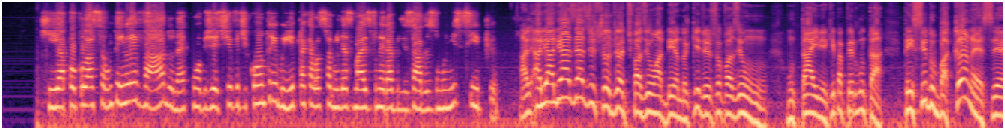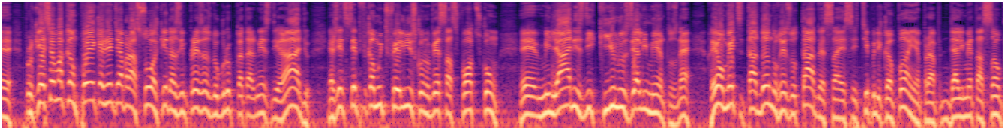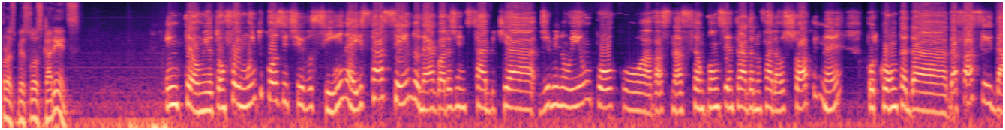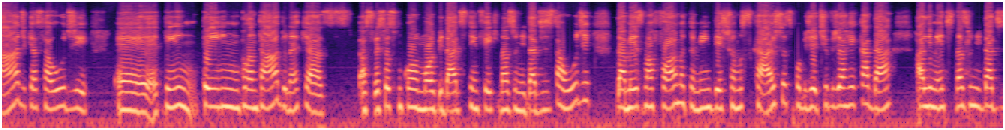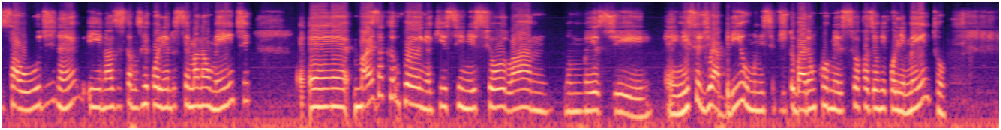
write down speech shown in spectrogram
que a população tem levado, né, com o objetivo de contribuir para aquelas famílias mais vulnerabilizadas do município. Ali, aliás, deixa eu já te fazer um adendo aqui, deixa eu fazer um, um time aqui para perguntar. Tem sido bacana esse, porque essa é uma campanha que a gente abraçou aqui das empresas do Grupo Catarinense de Rádio e a gente sempre fica muito feliz quando vê essas fotos com é, milhares de quilos de alimentos, né? Realmente está dando resultado essa, esse tipo de campanha pra, de alimentação para as pessoas carentes? Então, Milton, foi muito positivo sim, né? está sendo, né? Agora a gente sabe que a, diminuiu um pouco a vacinação concentrada no Farol Shopping, né? Por conta da, da facilidade que a saúde é, tem, tem implantado, né? Que as, as pessoas com comorbidades têm feito nas unidades de saúde. Da mesma forma, também deixamos caixas com o objetivo de arrecadar alimentos nas unidades de saúde, né? E nós estamos recolhendo semanalmente. É, mas a campanha que se iniciou lá no mês de é, início de abril, o município de Tubarão começou a fazer o recolhimento,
